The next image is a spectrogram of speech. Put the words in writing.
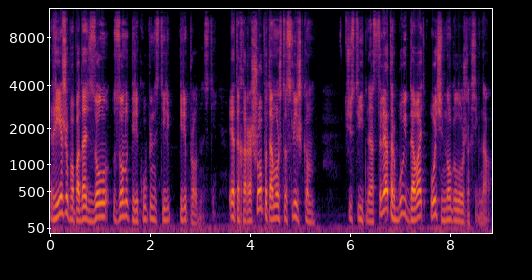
реже попадать в зону, зону перекупленности или перепроданности. Это хорошо, потому что слишком чувствительный осциллятор будет давать очень много ложных сигналов.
